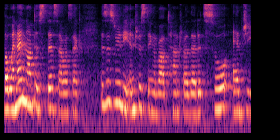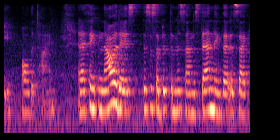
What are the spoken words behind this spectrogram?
But when I noticed this, I was like, this is really interesting about Tantra that it's so edgy all the time. And I think nowadays, this is a bit the misunderstanding that it's like,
